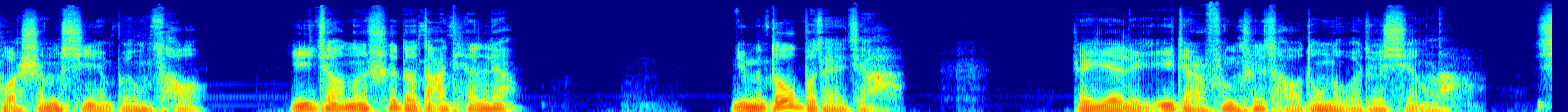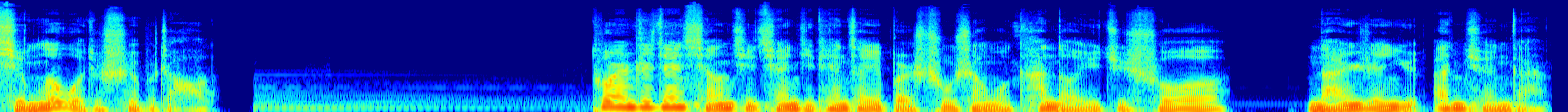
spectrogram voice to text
我什么心也不用操，一觉能睡到大天亮。你们都不在家，这夜里一点风吹草动的我就醒了。”醒了我就睡不着了。突然之间想起前几天在一本书上我看到一句说：“男人与安全感。”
